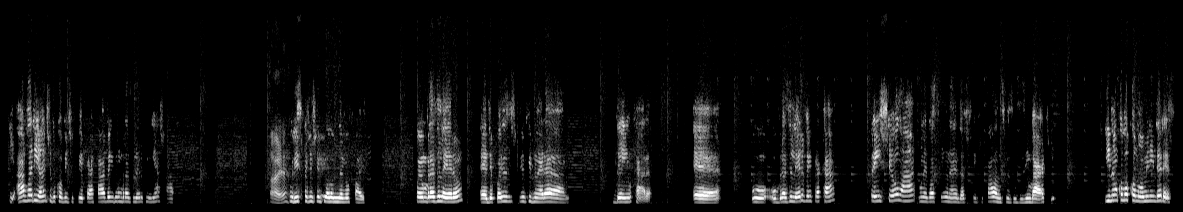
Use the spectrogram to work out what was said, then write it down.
que a variante do Covid que veio para cá veio de um brasileiro que ninguém achava. Ah, é? Por isso que a gente entrou no Level 5. Foi um brasileiro, é, depois a gente viu que não era bem o cara. É, o, o brasileiro veio para cá, preencheu lá um negocinho, né, da que fala antes do desembarque, e não colocou nome nem endereço.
